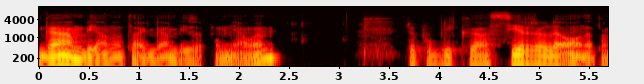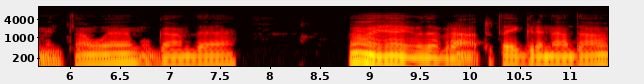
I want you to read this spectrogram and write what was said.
Gambia, no tak, Gambię zapomniałem. Republika Sierra Leone, pamiętałem. Ugandę. Ojeju, dobra. Tutaj Grenada,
